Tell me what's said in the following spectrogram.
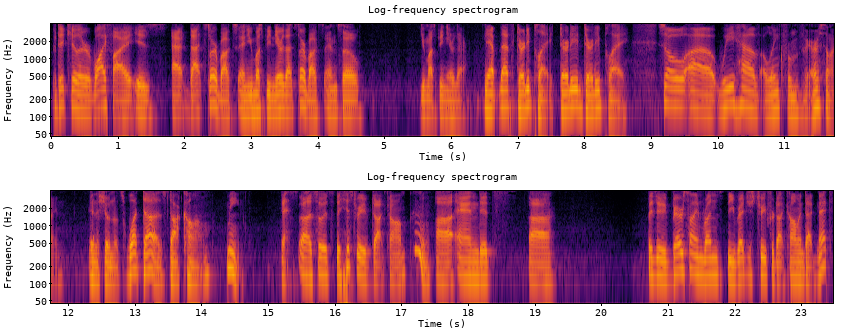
particular Wi-Fi is at that Starbucks, and you must be near that Starbucks, and so you must be near there." Yep, that's dirty play. Dirty, dirty play. So uh, we have a link from VeriSign in the show notes. What does .com mean? Yes. Uh, so it's the history of .com, uh, and it's uh, basically VeriSign runs the registry for .com and .net,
